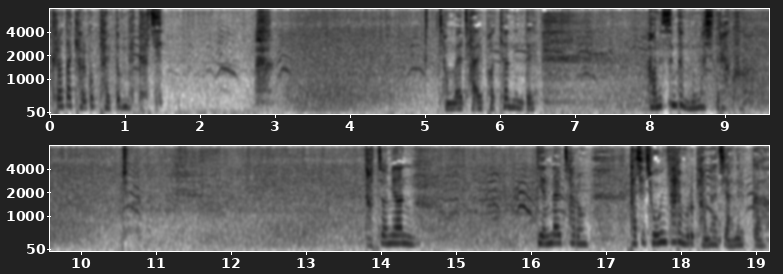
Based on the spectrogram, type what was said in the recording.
그러다 결국 달동네까지 정말 잘 버텼는데 어느 순간 무너지더라고. 어쩌면 옛날처럼 다시 좋은 사람으로 변하지 않을까.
